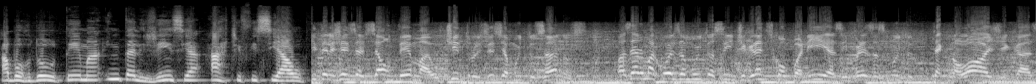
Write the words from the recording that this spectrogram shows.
abordou o tema inteligência artificial. Inteligência artificial é um tema, o título existe há muitos anos, mas era uma coisa muito assim de grandes companhias, empresas muito tecnológicas.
